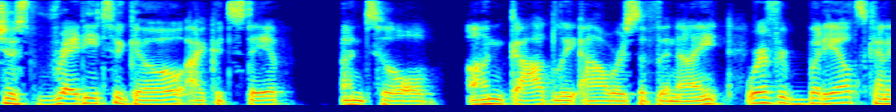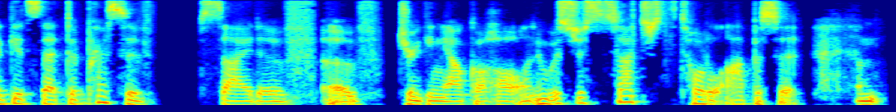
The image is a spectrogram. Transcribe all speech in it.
just ready to go. I could stay up until ungodly hours of the night where everybody else kind of gets that depressive side of, of drinking alcohol. And it was just such the total opposite. Um,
